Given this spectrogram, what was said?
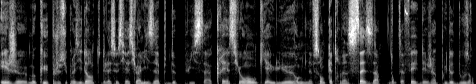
et je m'occupe, je suis présidente de l'association Alizep depuis sa création qui a eu lieu en 1996, donc ça fait déjà plus de 12 ans.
